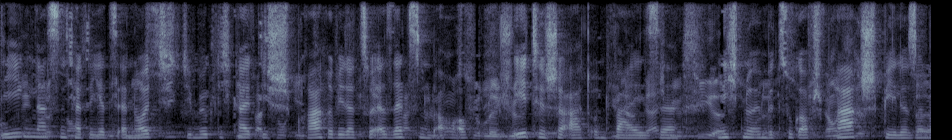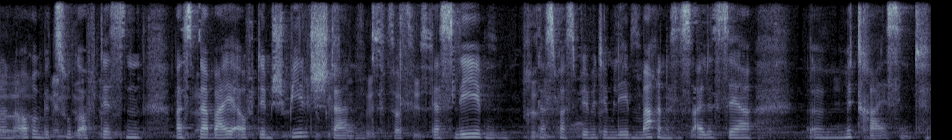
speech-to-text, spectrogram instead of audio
liegen lassen. Ich hatte jetzt erneut die Möglichkeit, die Sprache wieder zu ersetzen und auch auf ethische Art und Weise. Nicht nur in Bezug auf Sprachspiele, sondern auch in Bezug auf dessen, was dabei auf dem Spiel stand. Das Leben, das, was wir mit dem Leben machen, das ist alles sehr äh, mitreißend.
